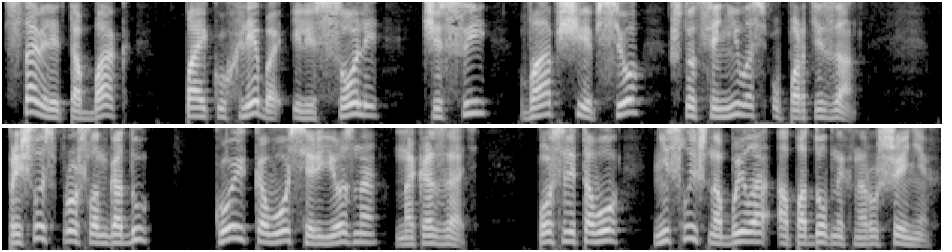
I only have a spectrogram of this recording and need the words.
Ставили табак, пайку хлеба или соли, часы, вообще все, что ценилось у партизан. Пришлось в прошлом году кое-кого серьезно наказать. После того не слышно было о подобных нарушениях.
